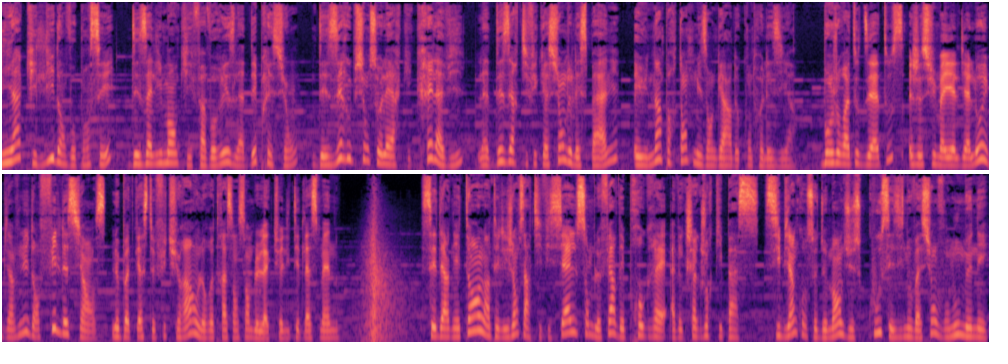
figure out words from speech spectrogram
IA qui lit dans vos pensées, des aliments qui favorisent la dépression, des éruptions solaires qui créent la vie, la désertification de l'Espagne et une importante mise en garde contre les IA. Bonjour à toutes et à tous, je suis Maëlle Diallo et bienvenue dans Fil de Science, le podcast Futura, on le retrace ensemble l'actualité de la semaine. Ces derniers temps, l'intelligence artificielle semble faire des progrès avec chaque jour qui passe, si bien qu'on se demande jusqu'où ces innovations vont nous mener.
